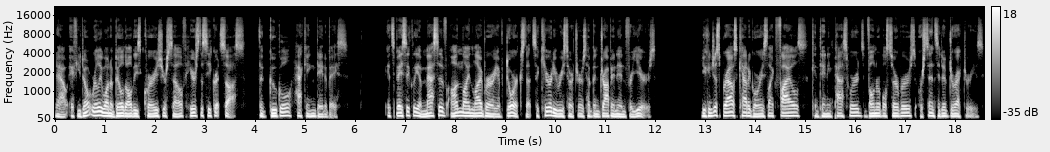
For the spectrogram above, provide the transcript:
Now, if you don't really want to build all these queries yourself, here's the secret sauce the Google Hacking Database. It's basically a massive online library of dorks that security researchers have been dropping in for years. You can just browse categories like files containing passwords, vulnerable servers, or sensitive directories.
